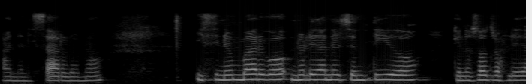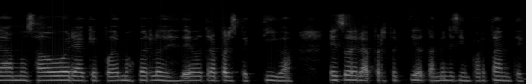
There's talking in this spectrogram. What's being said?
analizarlo, ¿no? Y sin embargo, no le dan el sentido que nosotros le damos ahora, que podemos verlo desde otra perspectiva. Eso de la perspectiva también es importante.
